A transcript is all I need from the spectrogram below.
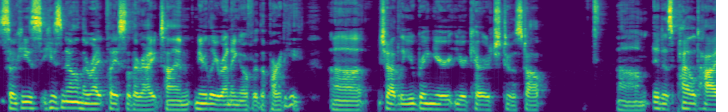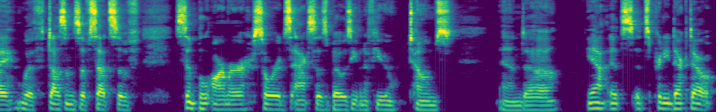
So he's he's now in the right place at the right time, nearly running over the party. Uh, Chadley, you bring your, your carriage to a stop. Um, it is piled high with dozens of sets of simple armor, swords, axes, bows, even a few tomes, and uh, yeah, it's it's pretty decked out.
